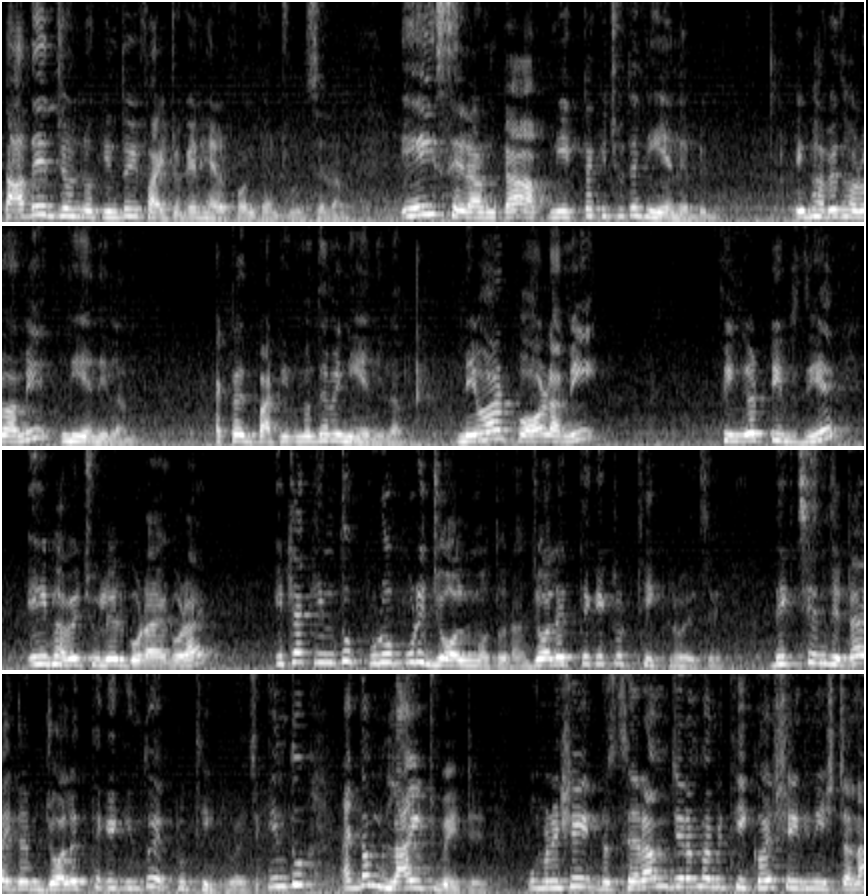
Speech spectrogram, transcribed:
তাদের জন্য কিন্তু এই Phytogen hair fall control serum এই সেরামটা আপনি একটা কিছুতে নিয়ে নেবেন। এইভাবে ধরো আমি নিয়ে নিলাম। একটা বাটির মধ্যে আমি নিয়ে নিলাম। নেওয়ার পর আমি ফিঙ্গার টিপস দিয়ে এইভাবে চুলের গোড়ায় গোড়ায়, এটা কিন্তু পুরোপুরি জল মতো না, জলের থেকে একটু ঠিক রয়েছে। দেখছেন যেটা, এটা জলের থেকে কিন্তু একটু ঠিক রয়েছে। কিন্তু একদম লাইট ওয়েটের মানে সেই সেরাম যেরকমভাবে ঠিক হয়, সেই জিনিসটা না।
